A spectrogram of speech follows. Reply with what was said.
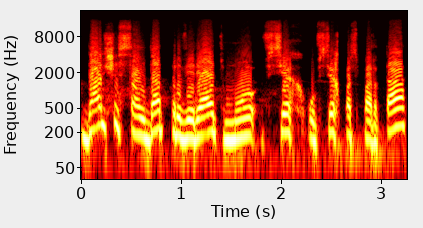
дальше солдат проверяет всех, у всех паспорта,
